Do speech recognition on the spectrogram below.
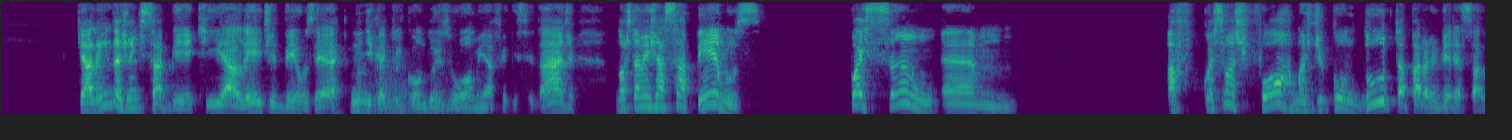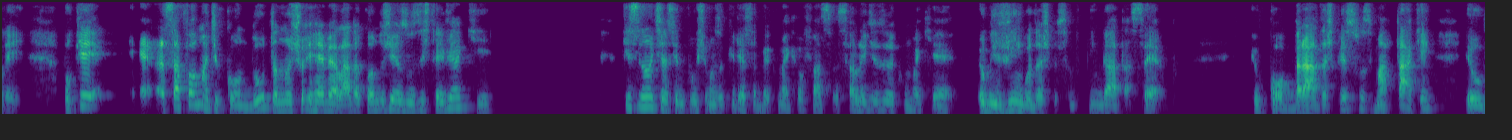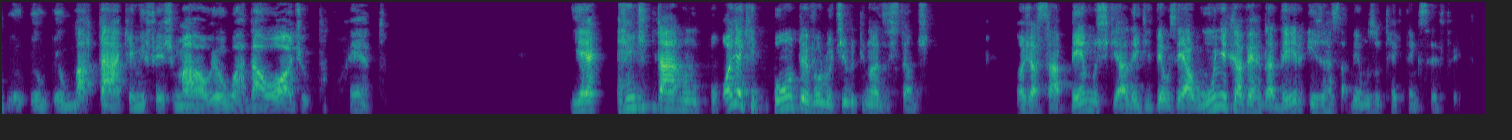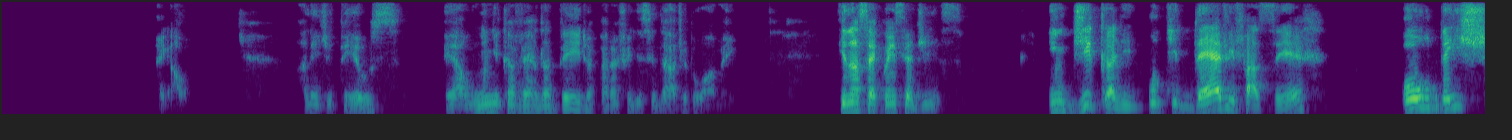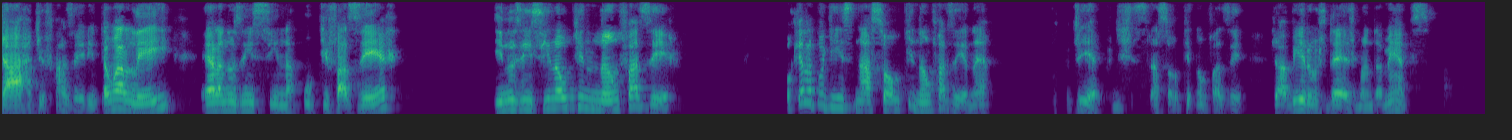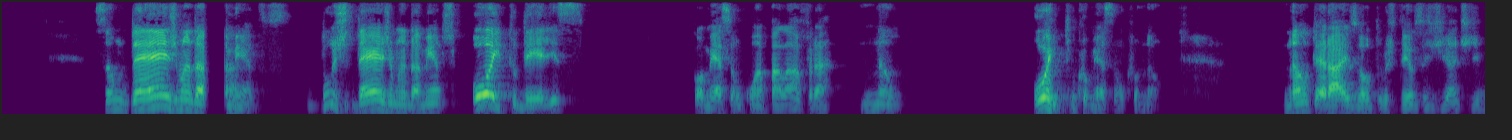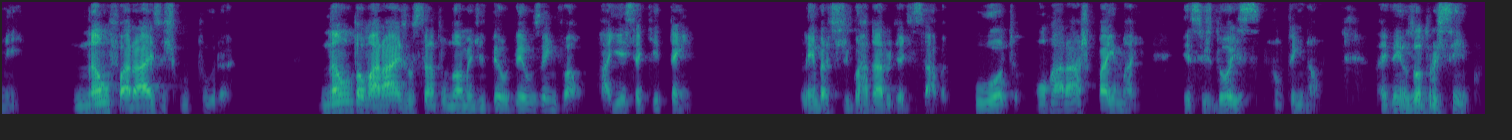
que, além da gente saber que a lei de Deus é a única que conduz o homem à felicidade, nós também já sabemos quais são. É, a, quais são as formas de conduta para viver essa lei? Porque essa forma de conduta nos foi revelada quando Jesus esteve aqui. Porque senão eu disse assim, puxa, mas eu queria saber como é que eu faço essa lei dizer como é que é. Eu me vingo das pessoas, pingar, tá certo. Eu cobrar das pessoas, matar quem. Eu, eu, eu matar quem me fez mal, eu guardar ódio, tá correto. E a gente está num. Olha que ponto evolutivo que nós estamos. Nós já sabemos que a lei de Deus é a única verdadeira e já sabemos o que é que tem que ser feito. Legal. A lei de Deus é a única verdadeira para a felicidade do homem. E na sequência diz: indica-lhe o que deve fazer ou deixar de fazer. Então a lei, ela nos ensina o que fazer e nos ensina o que não fazer. Porque ela podia ensinar só o que não fazer, né? Podia ensinar só o que não fazer. Já viram os dez mandamentos? São dez mandamentos dos dez mandamentos, oito deles começam com a palavra não. Oito começam com não. Não terás outros deuses diante de mim. Não farás escultura. Não tomarás o santo nome de teu Deus em vão. Aí esse aqui tem. Lembra-te de guardar o dia de sábado. O outro, honrarás pai e mãe. Esses dois não tem não. Aí vem os outros cinco.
